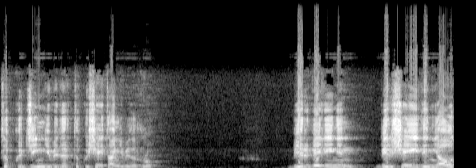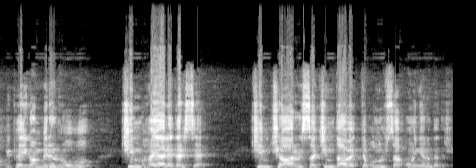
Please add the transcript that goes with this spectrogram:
Tıpkı cin gibidir, tıpkı şeytan gibidir ruh. Bir velinin, bir şehidin yahut bir peygamberin ruhu kim hayal ederse, kim çağırırsa, kim davette bulunursa onun yanındadır.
